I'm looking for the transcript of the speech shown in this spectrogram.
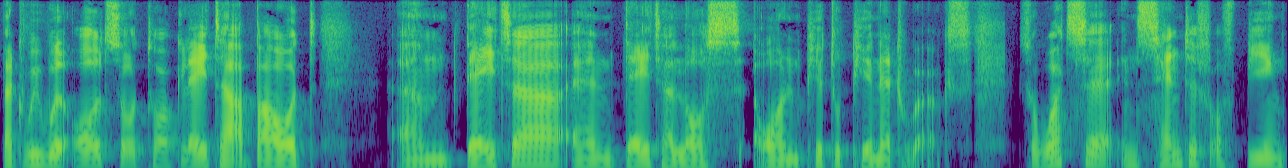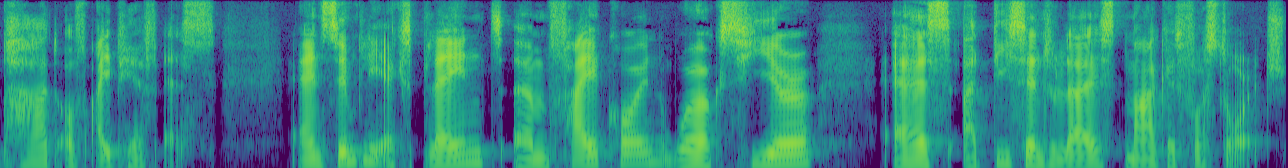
But we will also talk later about um, data and data loss on peer-to-peer networks. So what's the incentive of being part of IPFS? And simply explained, um, Filecoin works here as a decentralized market for storage.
